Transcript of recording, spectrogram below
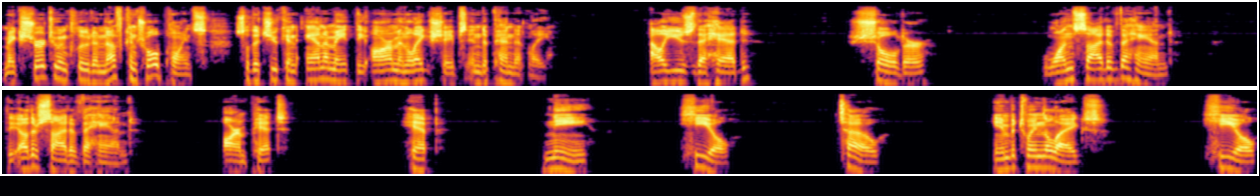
Make sure to include enough control points so that you can animate the arm and leg shapes independently. I'll use the head, shoulder, one side of the hand, the other side of the hand, armpit, hip, knee, heel, toe, in between the legs, heel,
